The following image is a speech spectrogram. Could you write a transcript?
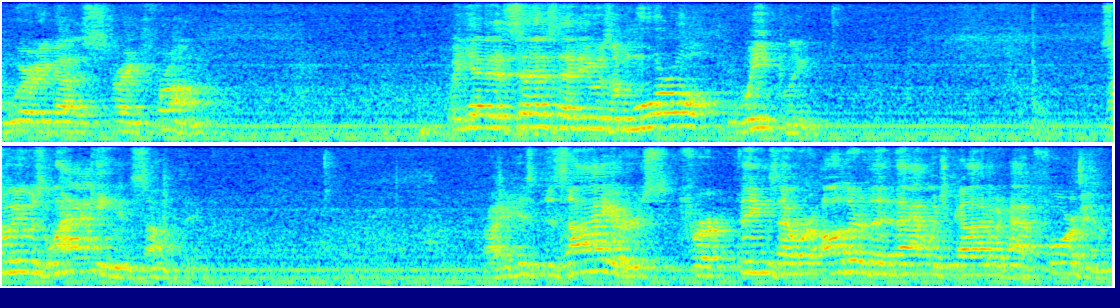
and where he got his strength from. But yet it says that he was a moral weakling. So he was lacking in something. Right? His desires for things that were other than that which God would have for him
